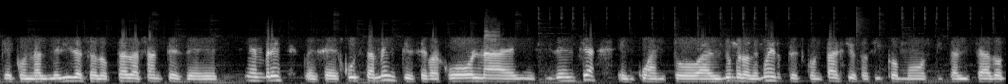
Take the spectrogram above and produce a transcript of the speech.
que con las medidas adoptadas antes de pues eh, justamente se bajó la incidencia en cuanto al número de muertes, contagios, así como hospitalizados.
